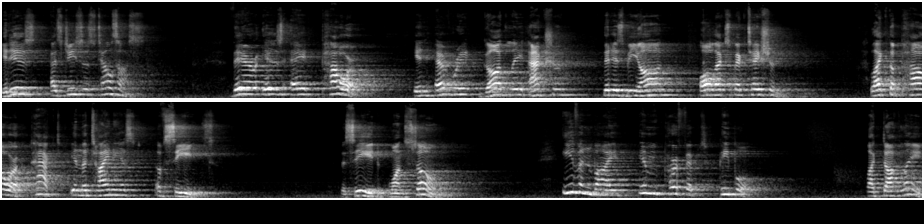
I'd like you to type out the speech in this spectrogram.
It is, as Jesus tells us, there is a power in every godly action that is beyond all expectation, like the power packed in the tiniest of seeds. The seed once sown, even by imperfect people like Doc Lane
